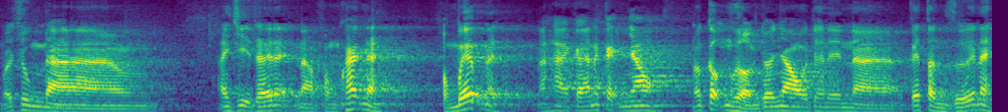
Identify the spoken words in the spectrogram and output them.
Nói chung là, anh chị thấy đấy, là phòng khách này phòng bếp này là hai cái nó cạnh nhau nó cộng hưởng cho nhau cho nên là cái tầng dưới này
